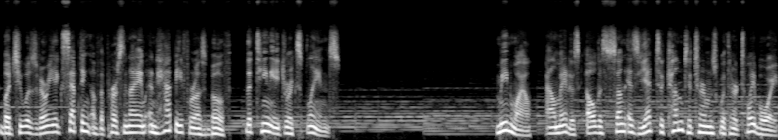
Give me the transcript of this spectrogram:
but she was very accepting of the person I am and happy for us both, the teenager explains. Meanwhile, Almeda's eldest son is yet to come to terms with her toy boy,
